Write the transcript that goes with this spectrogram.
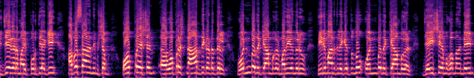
വിജയകരമായി പൂർത്തിയാക്കി. അവസാന നിമിഷം ഓപ്പറേഷൻ ഓപ്പറേഷൻ ആദ്യഘട്ടത്തിൽ ഒൻപത് ക്യാമ്പുകൾ മതി എന്നൊരു തീരുമാനത്തിലേക്ക് എത്തുന്നു. ഒൻപത് ക്യാമ്പുകൾ ജെയ്ഷെ മുഹമ്മദിന്റെയും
